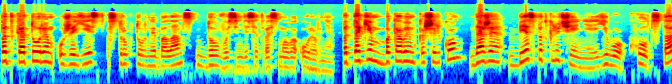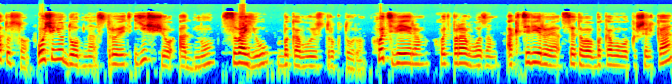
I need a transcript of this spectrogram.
под которым уже есть структурный баланс до 88 уровня. Под таким боковым кошельком, даже без подключения его к холд-статусу, очень удобно строить еще одну свою боковую структуру. Хоть веером, хоть паровозом, активируя с этого бокового кошелька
